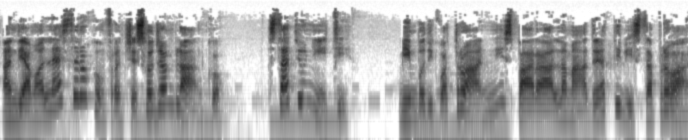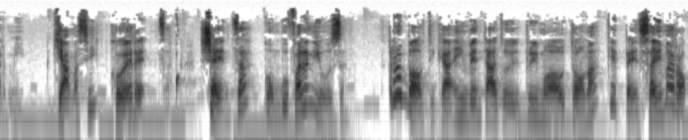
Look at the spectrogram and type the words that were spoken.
Andiamo all'estero con Francesco Gianblanco. Stati Uniti. Bimbo di 4 anni spara alla madre attivista pro armi. Chiamasi coerenza. Scienza con Bufala News. Robotica ha inventato il primo automa che pensa ai marò.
